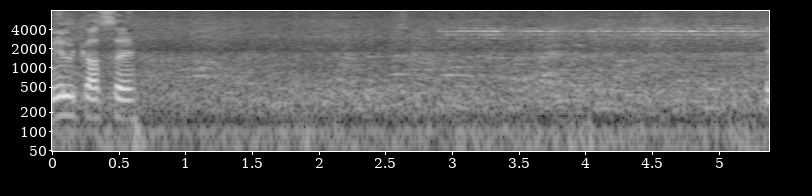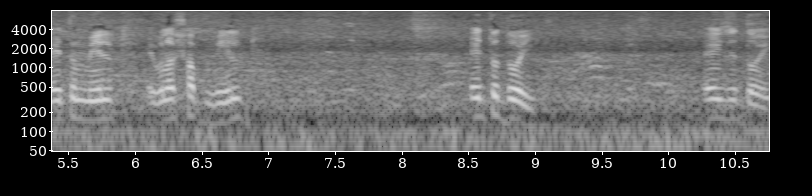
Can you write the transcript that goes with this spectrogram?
মিল্ক আছে। এই তো মিল্ক এগুলো সব মিল্ক এই তো দই। এই যে দই,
